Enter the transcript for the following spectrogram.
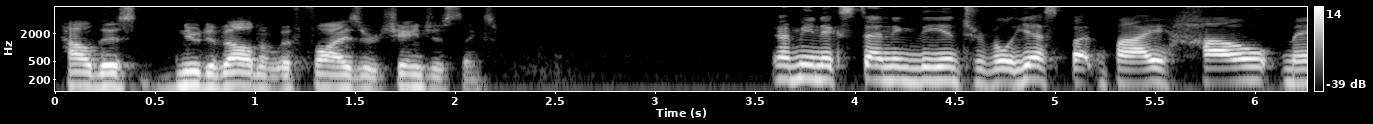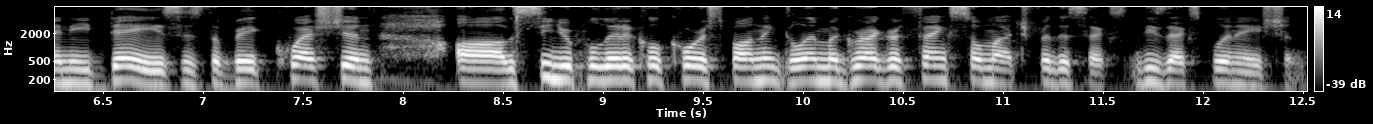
how this new development with Pfizer changes things. I mean, extending the interval, yes, but by how many days is the big question. Uh, senior political correspondent Glen McGregor, thanks so much for this ex- these explanations.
